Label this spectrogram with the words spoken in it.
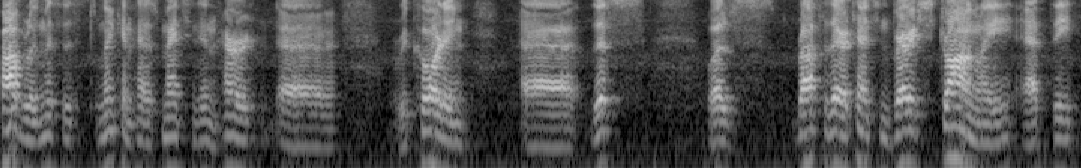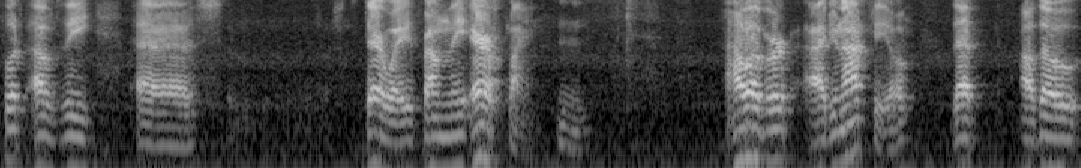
probably Mrs. Lincoln has mentioned in her uh, recording, uh, this was brought to their attention very strongly at the foot of the uh, stairway from the airplane. Hmm. However, I do not feel that although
